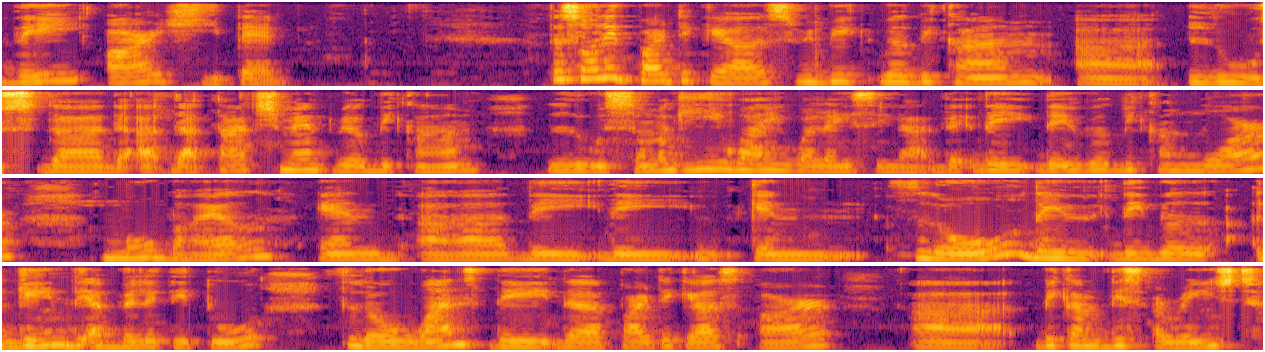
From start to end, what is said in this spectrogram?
they are heated? the solid particles will, be, will become uh, loose. The, the, uh, the attachment will become loose. So maghihiwa-hiwalay sila. They, they, they will become more mobile and uh, they, they can flow. They, they will gain the ability to flow once they, the particles are uh, become disarranged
